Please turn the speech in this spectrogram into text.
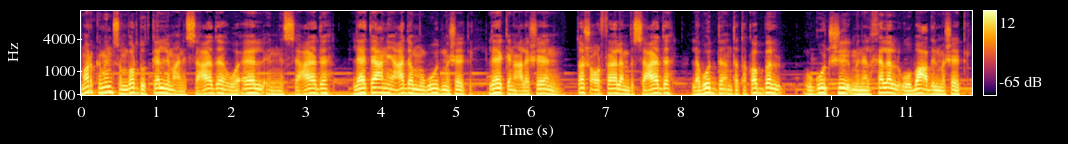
مارك مينسون برضو اتكلم عن السعادة وقال إن السعادة لا تعني عدم وجود مشاكل لكن علشان تشعر فعلا بالسعادة لابد أن تتقبل وجود شيء من الخلل وبعض المشاكل.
